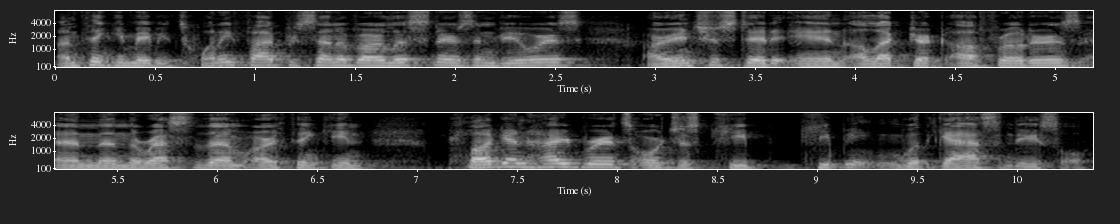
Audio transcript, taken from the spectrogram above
I'm thinking maybe 25% of our listeners and viewers are interested in electric off-roaders, and then the rest of them are thinking plug-in hybrids or just keep keeping with gas and diesel.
